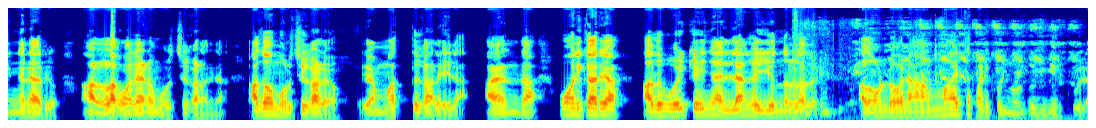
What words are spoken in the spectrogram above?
എങ്ങനെ അറിയോ? അള്ള കൊലയാണ് മുറിച്ച് കളഞ്ഞ. അതോ മുറിച്ച് കളയോ? എമ്മത്ത് കളയില്ല. അതെന്താ? ഓനിക്കറിയാ. അത് പോയി കഴിഞ്ഞാൽ എല്ലാം കഴിയും എന്നുള്ളത്. അതുകൊണ്ട് ഓൻ അമ്മായിട്ട് പണിക്കൊന്നും തുന്നി നിൽക്കൂല.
